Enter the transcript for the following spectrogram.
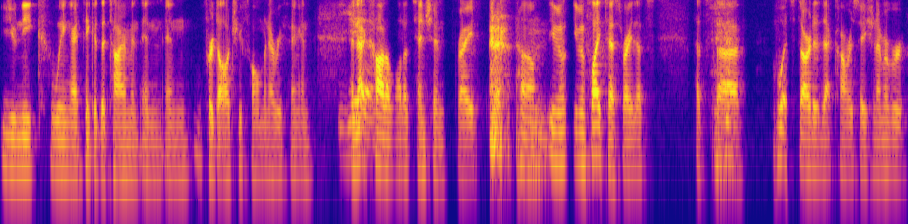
unique wing, I think, at the time, and and, and for Dollar Tree foam and everything, and yeah. and that caught a lot of attention, right? um, mm. Even even Flite Test, right? That's that's uh, what started that conversation. I remember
